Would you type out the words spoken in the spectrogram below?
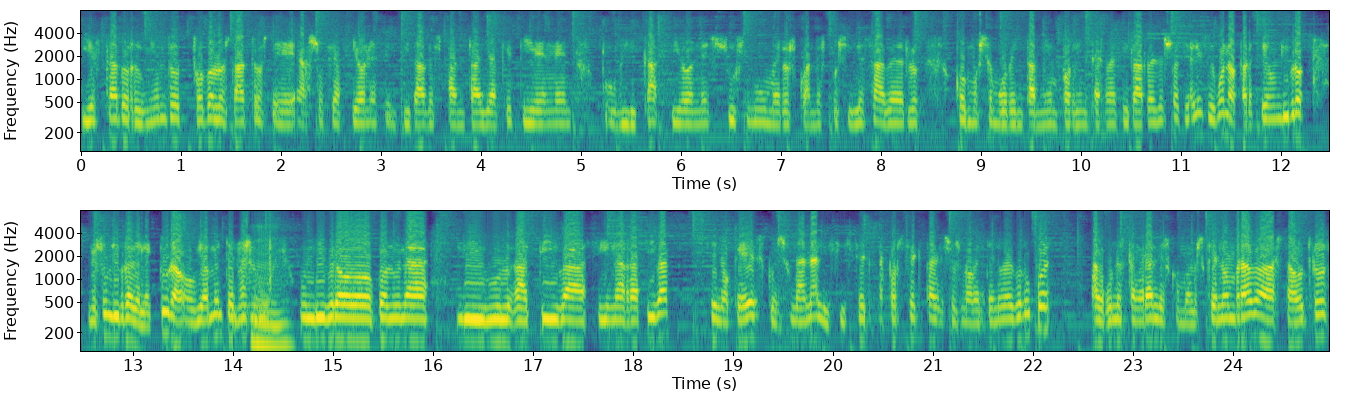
y he estado reuniendo todos los datos de asociaciones, entidades, pantalla que tienen, publicaciones, sus números, cuando es posible saberlos, cómo se mueven también por internet y las redes sociales. Y bueno, aparece un libro, no es un libro de lectura, obviamente no es un, un libro con una divulgativa así narrativa, sino que es pues un análisis secta por secta de esos 99 grupos algunos tan grandes como los que he nombrado, hasta otros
